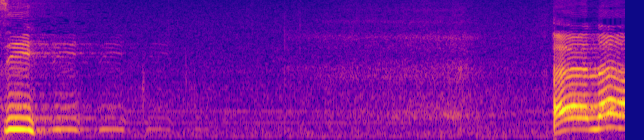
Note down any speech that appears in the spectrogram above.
نفسه أنا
